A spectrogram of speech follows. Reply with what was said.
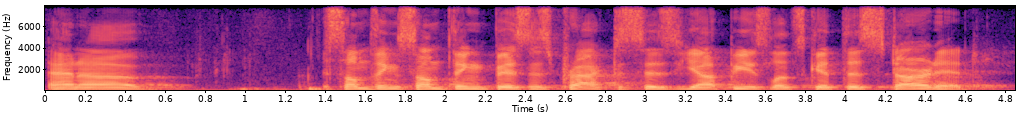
and uh, something something business practices yuppies. Let's get this started.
